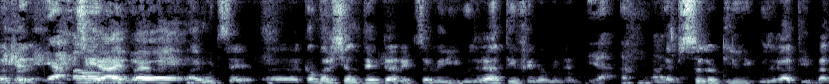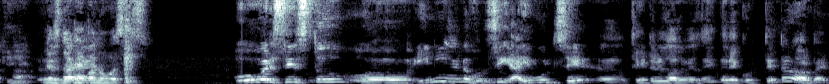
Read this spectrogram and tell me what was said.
okay. Yeah, See, um, I, I I would say uh, commercial theatre. It's a very Gujarati phenomenon. Yeah. Absolutely Gujarati. Baki, Ah. uh, Does not happen overseas overseas to uh, any kind of see i would say uh, theater is always either a good theater or bad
